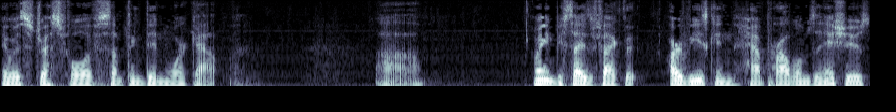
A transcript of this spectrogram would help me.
it was stressful if something didn't work out. Uh, I mean, besides the fact that RVs can have problems and issues,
